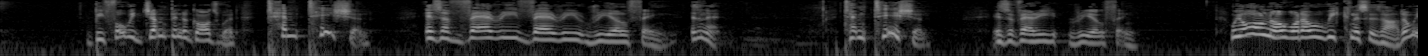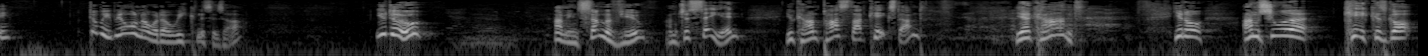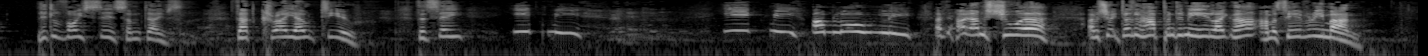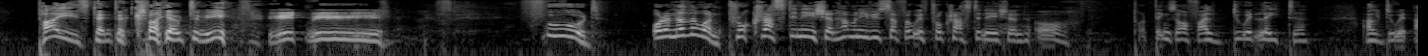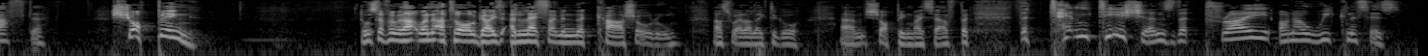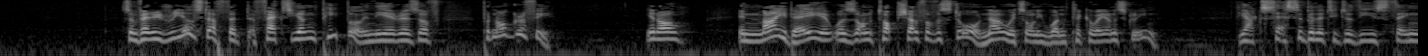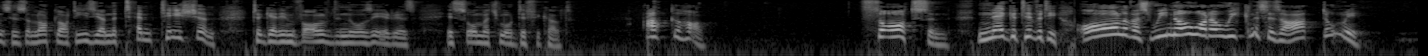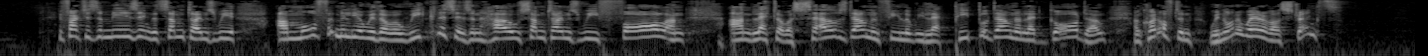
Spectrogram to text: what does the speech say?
before we jump into God's word, temptation is a very, very real thing, isn't it? Temptation is a very real thing. We all know what our weaknesses are, don't we? Don't we? We all know what our weaknesses are. You do? I mean, some of you, I'm just saying, you can't pass that cake stand. You can't. You know, I'm sure cake has got little voices sometimes that cry out to you, that say, Eat me. Eat me. I'm lonely. I, am sure. I'm sure it doesn't happen to me like that. I'm a savoury man. Pies tend to cry out to me, Eat me. Food. Or another one, procrastination. How many of you suffer with procrastination? Oh, put things off. I'll do it later. I'll do it after. Shopping. Don't suffer with that one at all, guys, unless I'm in the car showroom. That's where I like to go um, shopping myself. But the temptations that pry on our weaknesses. Some very real stuff that affects young people in the areas of pornography. You know, in my day, it was on the top shelf of a store. Now it's only one click away on a screen. The accessibility to these things is a lot, lot easier, and the temptation to get involved in those areas is so much more difficult. Alcohol, thoughts, and negativity. All of us, we know what our weaknesses are, don't we? In fact, it's amazing that sometimes we are more familiar with our weaknesses and how sometimes we fall and, and let ourselves down and feel that we let people down and let God down. And quite often, we're not aware of our strengths.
